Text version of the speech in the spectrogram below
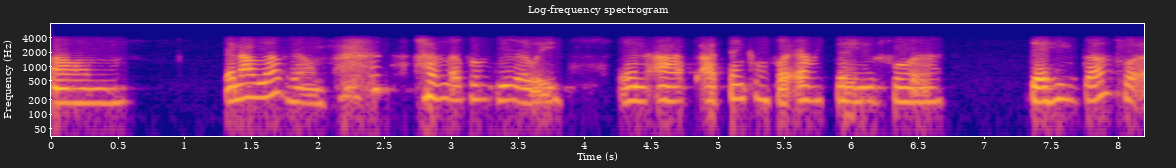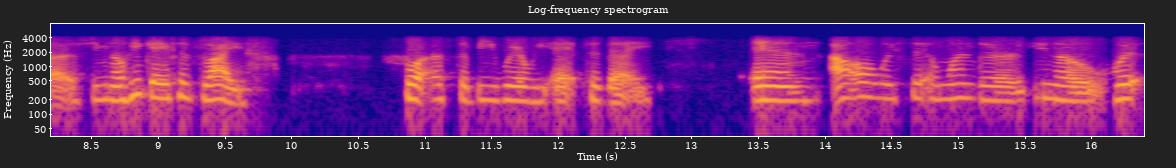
Um, and I love him. I love him dearly. And I, I thank him for everything for that he's done for us. You know, he gave his life for us to be where we at today. And I always sit and wonder, you know, what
